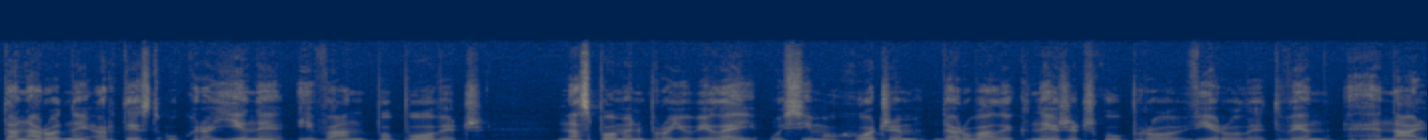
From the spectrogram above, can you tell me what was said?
та народний артист України Іван Попович. На спомин про ювілей усім охочим дарували книжечку про Віру Литвин Геналь.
